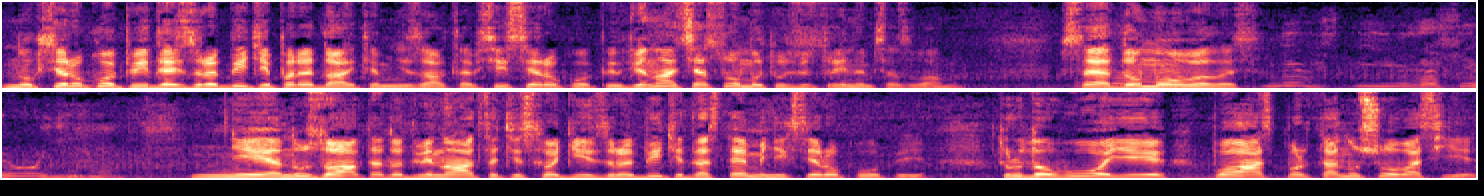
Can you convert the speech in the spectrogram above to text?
Ну, ксерокопії десь зробіть і передайте мені завтра, всі ксерокопії. В 12 часов ми тут зустрінемося з вами. Все, домовились. Не успею за сегодня. Ні, ну завтра до 12 сходіть, зробіть і дасте мені ксерокопії. Трудової, паспорта, ну що у вас є?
